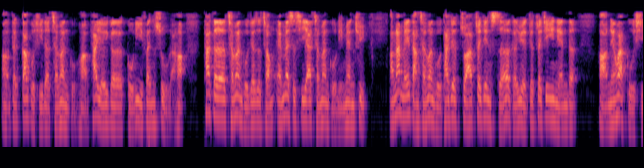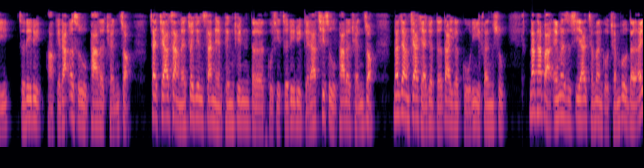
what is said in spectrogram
啊的高股息的成分股，哈，它有一个股利分数了哈，它的成分股就是从 MSCI 成分股里面去，啊，那每一档成分股它就抓最近十二个月就最近一年的。啊，年化股息、殖利率啊，给它二十五趴的权重，再加上呢，最近三年平均的股息、殖利率给它七十五趴的权重，那这样加起来就得到一个股利分数。那他把 MSCI 成分股全部的哎，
